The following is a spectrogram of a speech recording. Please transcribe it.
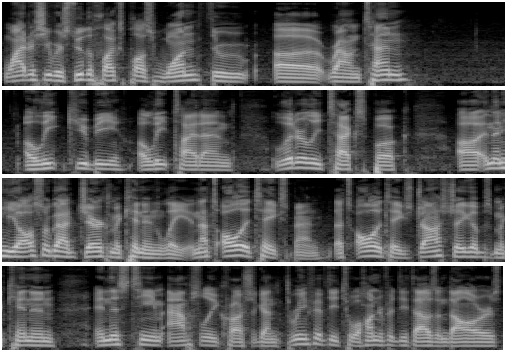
wide receivers through the flex plus one through uh, round ten, elite QB, elite tight end, literally textbook. Uh, and then he also got Jerick McKinnon late, and that's all it takes, man. That's all it takes. Josh Jacobs, McKinnon, and this team absolutely crushed again, three fifty to one hundred fifty thousand dollars,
